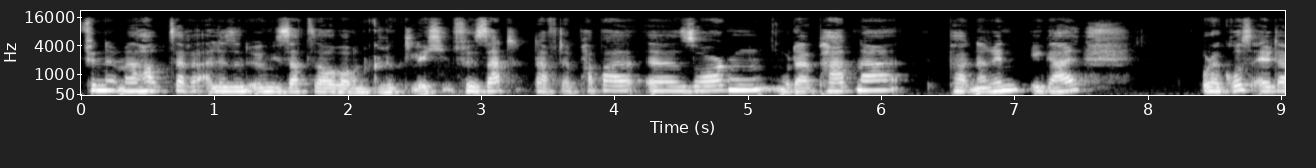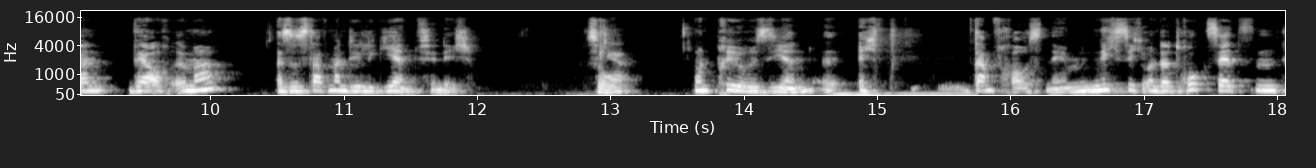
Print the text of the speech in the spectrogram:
finde immer Hauptsache, alle sind irgendwie satt, sauber und glücklich. Für satt darf der Papa äh, sorgen oder Partner, Partnerin, egal. Oder Großeltern, wer auch immer. Also das darf man delegieren, finde ich. So. Ja. Und priorisieren. Äh, Echt Dampf rausnehmen. Nicht sich unter Druck setzen.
